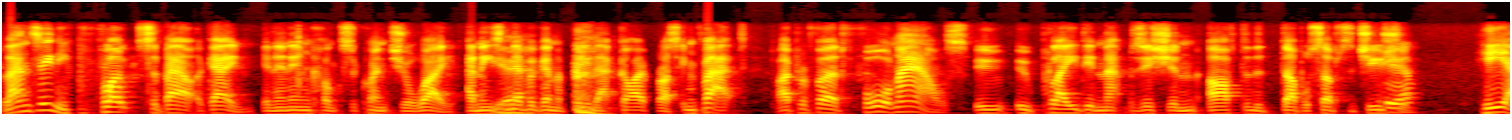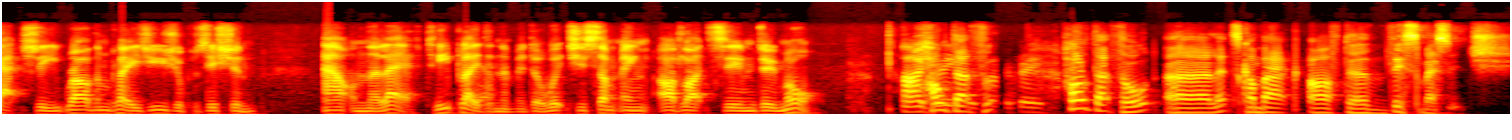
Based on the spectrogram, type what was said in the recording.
Lanzini floats about a game in an inconsequential way, and he's Yeah. never going to be that guy for us. In fact, I preferred Fornals, who, who played in that position after the double substitution. Yeah. He actually, rather than play his usual position out on the left, he played in the middle, which is something I'd like to see him do more. I Hold agree, that I th- agree. Hold that thought. Uh, let's come back after this message.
